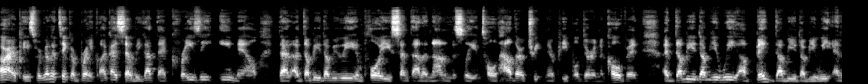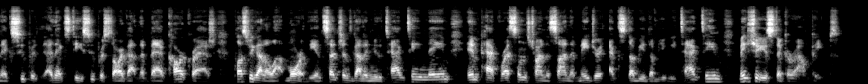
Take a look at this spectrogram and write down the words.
All right, peace. We're going to take a break. Like I said, we got that crazy email that a WWE employee sent out anonymously and told how they're treating their people during the COVID. A WWE, a big WWE NXT Super NXT superstar got in a bad car crash. Plus, we got a lot more. The Ascension's got a new tag team name. Impact Wrestling's trying to sign a major ex WWE tag team. Make sure you stick around, peeps.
